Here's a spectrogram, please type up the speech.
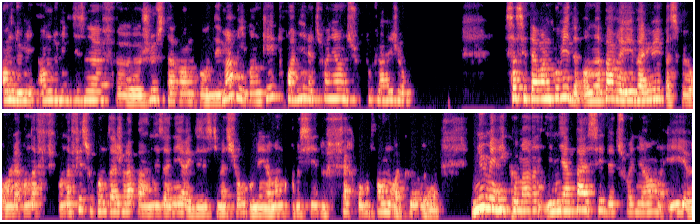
en, 2019, juste avant qu'on démarre, il manquait 3000 aides-soignants sur toute la région. Ça, c'était avant le Covid. On n'a pas réévalué parce qu'on a, on a, fait ce comptage-là pendant des années avec des estimations combien il en manque pour essayer de faire comprendre que euh, numériquement, il n'y a pas assez d'aides-soignants et euh,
